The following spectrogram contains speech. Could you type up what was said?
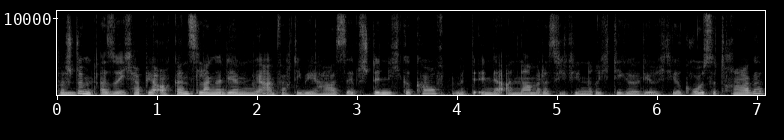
Das stimmt. Also ich habe ja auch ganz lange den, mir einfach die BHs selbstständig gekauft, mit in der Annahme, dass ich die, eine richtige, die richtige Größe trage,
